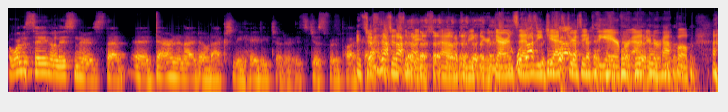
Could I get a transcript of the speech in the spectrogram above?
I want to say to listeners that uh, Darren and I don't actually hate each other. It's just for the podcast. It's just, it's just a bit, um, to be clear. Darren says as he gestures into the air for Andrew to wrap up.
